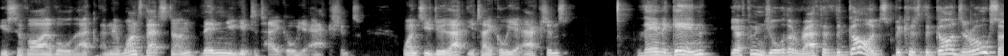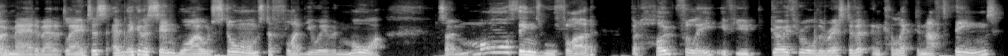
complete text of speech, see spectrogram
you survive all that, and then once that's done, then you get to take all your actions. Once you do that, you take all your actions. Then again, you have to endure the wrath of the gods because the gods are also mad about Atlantis and they're going to send wild storms to flood you even more. So more things will flood, but hopefully, if you go through all the rest of it and collect enough things,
